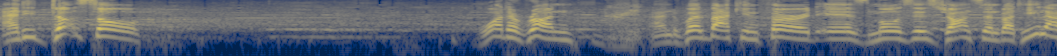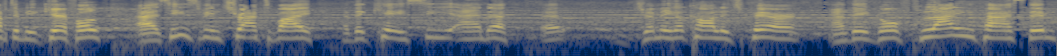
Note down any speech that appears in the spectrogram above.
And he does so. What a run. And well back in third is Moses Johnson, but he'll have to be careful as he's been tracked by the KC and uh, uh, Jamaica College pair, and they go flying past him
